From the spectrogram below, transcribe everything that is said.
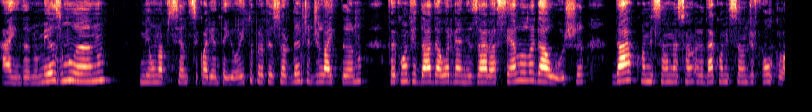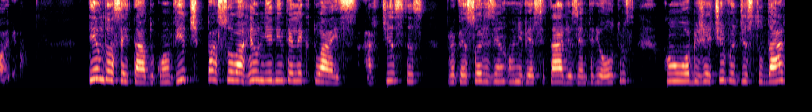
Ainda no mesmo ano, 1948, o professor Dante de Laetano foi convidado a organizar a Célula Gaúcha da Comissão, Nacional, da Comissão de Folclore. Tendo aceitado o convite, passou a reunir intelectuais, artistas, professores universitários, entre outros, com o objetivo de estudar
